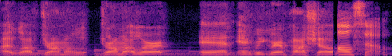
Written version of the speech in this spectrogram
I love Drama Drama Alert and Angry Grandpa Show. Also,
